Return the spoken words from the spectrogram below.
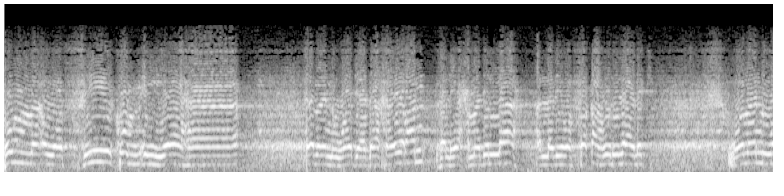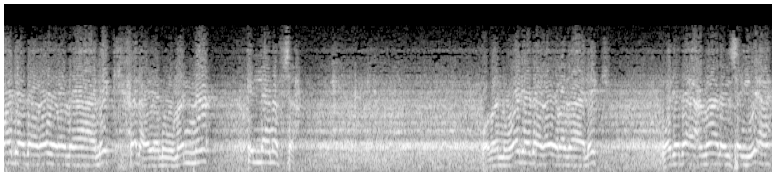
ثم أوفيكم إياها. فمن وجد خيرا فليحمد الله الذي وفقه لذلك. ومن وجد غير ذلك فلا يلومن إلا نفسه. ومن وجد غير ذلك وجد اعمالا سيئة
